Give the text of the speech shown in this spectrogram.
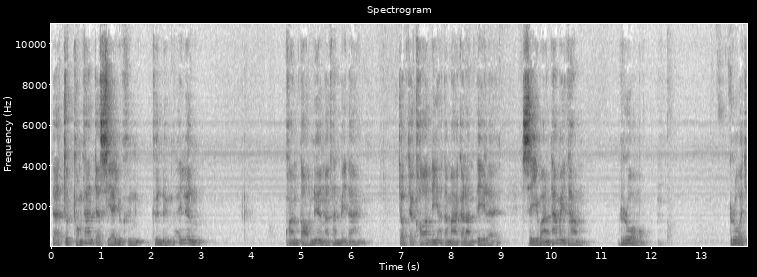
แต่จุดของท่านจะเสียอยู่คือคือหนึ่งไอ้เรื่องความต่อเนื่องอะท่านไม่ได้ จบจากคอร์สนี้อาตมาการันตีเลยสี่วันถ้าไม่ทำรั่วหมดรั่วจ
